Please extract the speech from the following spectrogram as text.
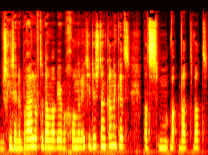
misschien zijn de bruiloften dan wel weer begonnen, weet je. Dus dan kan ik het wat, wat, wat,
